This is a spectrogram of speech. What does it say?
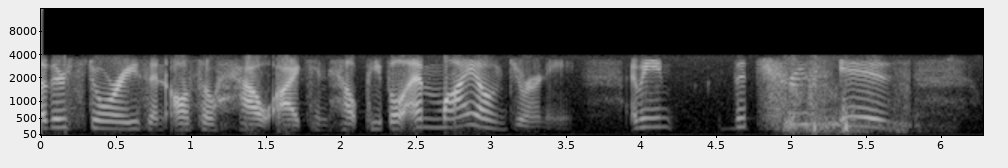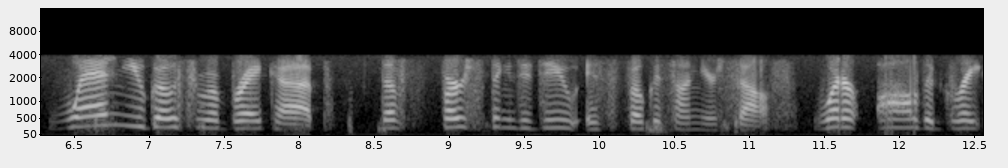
other stories and also how I can help people and my own journey. I mean, the truth is, when you go through a breakup, the first thing to do is focus on yourself. What are all the great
